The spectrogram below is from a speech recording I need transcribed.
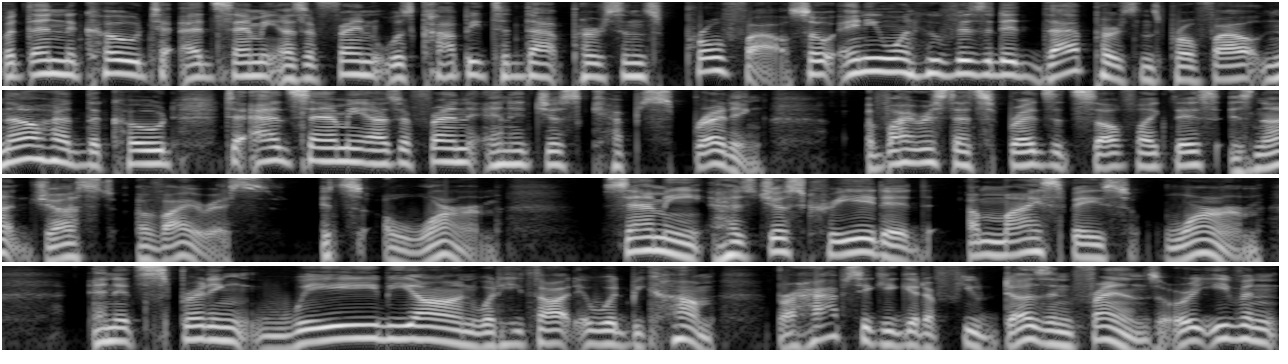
but then the code to add Samy as a friend was copied to that person's profile. So anyone who visited that person's profile now had the code to add Samy as a friend, and it just kept spreading. A virus that spreads itself like this is not just a virus, it's a worm. Samy has just created a MySpace worm, and it's spreading way beyond what he thought it would become. Perhaps he could get a few dozen friends or even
